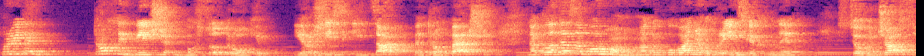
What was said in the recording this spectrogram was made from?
пройде трохи більше 200 років, і російський цар Петро І накладе заборону на друкування українських книг. З цього часу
